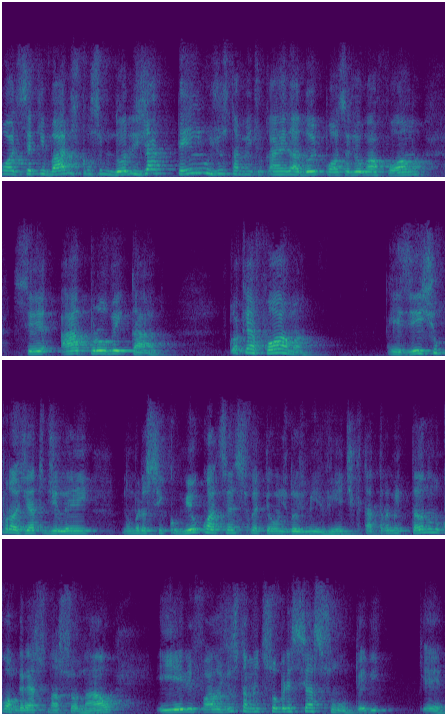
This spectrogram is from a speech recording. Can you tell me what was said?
pode ser que vários consumidores já tenham justamente o carregador e possa de alguma forma ser aproveitado. De qualquer forma, existe o um projeto de lei número 5.451 de 2020 que está tramitando no Congresso Nacional e ele fala justamente sobre esse assunto. Ele, é,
